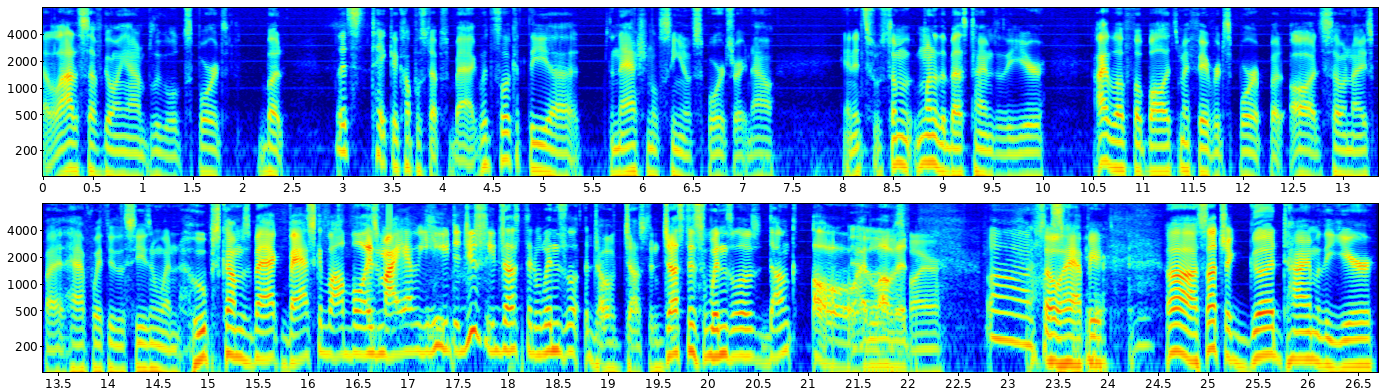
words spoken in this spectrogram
Got a lot of stuff going on in Blugold Sports, but let's take a couple steps back. Let's look at the uh, the national scene of sports right now, and it's some of, one of the best times of the year. I love football; it's my favorite sport. But oh, it's so nice by halfway through the season when hoops comes back. Basketball boys, Miami Heat. Did you see Justin Winslow? Oh, Justin Justice Winslow's dunk. Oh, Yeah, I love it. Fire. Oh, I'm so happy. Ah, such a good time of the year.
